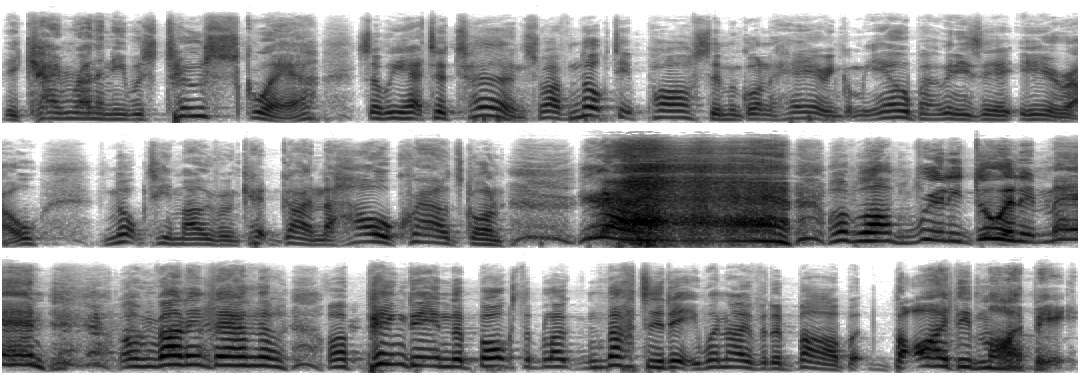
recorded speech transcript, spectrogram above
He came running, he was too square, so he had to turn. So I've knocked it past him and gone here and got my elbow in his ear, ear hole, knocked him over and kept going. The whole crowd's gone, yeah! I'm, I'm really doing it, man. I'm running down the, I pinged it in the box, the bloke nutted it, he went over the bar, but, but I did my bit.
